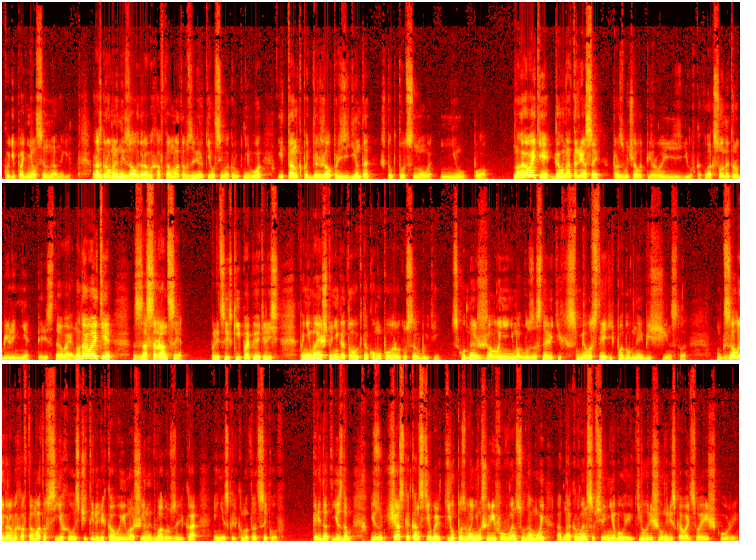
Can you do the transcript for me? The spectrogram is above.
Коди поднялся на ноги. Разгромленный зал игровых автоматов завертелся вокруг него, и танк поддержал президента, чтоб тот снова не упал. «Ну давайте, говнотрясы!» Прозвучала первая издевка. Клаксоны трубили, не переставая. «Ну давайте, засранцы!» Полицейские попятились, понимая, что не готовы к такому повороту событий. Скудное жалование не могло заставить их смело встретить подобное бесчинство. К залу игровых автоматов съехалось четыре легковые машины, два грузовика и несколько мотоциклов. Перед отъездом из участка констебль Тил позвонил шерифу Венсу домой, однако Венса все не было, и Тил решил не рисковать своей шкурой.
